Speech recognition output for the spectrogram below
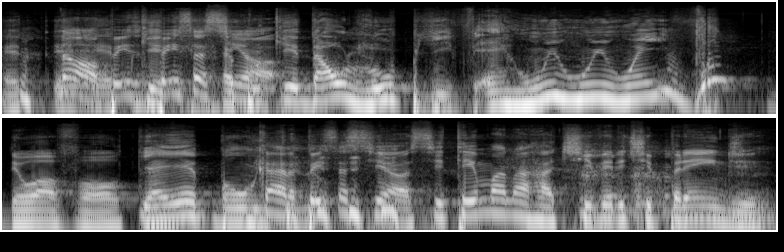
É, Não, é, pensa- porque- pensa assim, É ó. porque dá o loop. É ruim, ruim, ruim. vrum, Deu a volta. E aí é bom. Cara, pensa assim, ó. Se tem uma narrativa, ele te prende,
